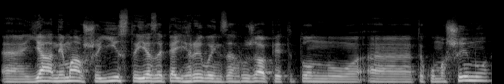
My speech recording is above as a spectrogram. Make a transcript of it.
Е, Я не мав що їсти. Я за 5 гривень загружав п'ятитонну е, таку машину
